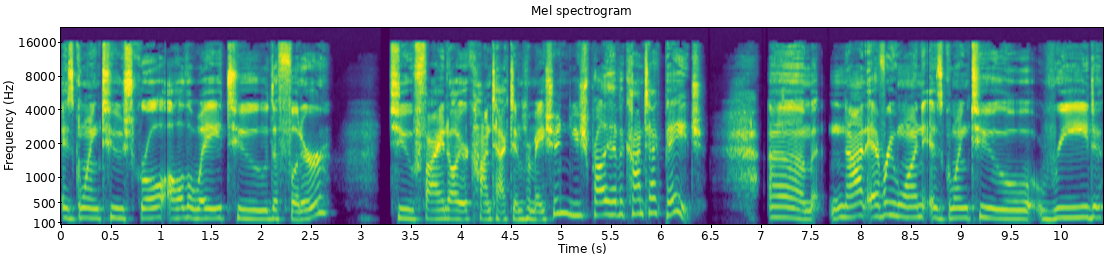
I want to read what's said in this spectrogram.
is going to scroll all the way to the footer to find all your contact information. You should probably have a contact page. Um, not everyone is going to read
